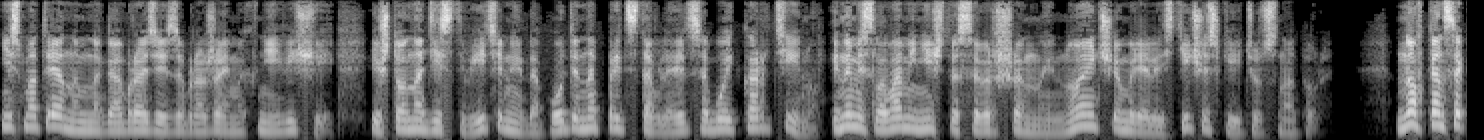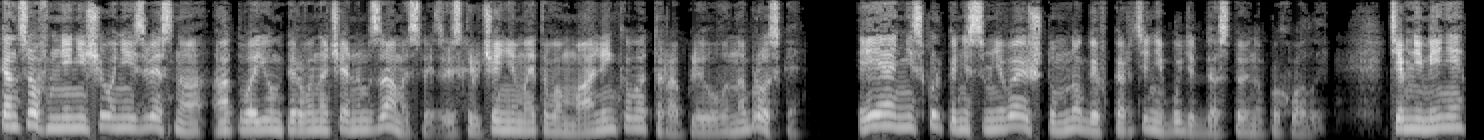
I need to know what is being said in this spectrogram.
несмотря на многообразие изображаемых в ней вещей, и что она действительно и доподлинно представляет собой картину, иными словами, нечто совершенно иное, чем реалистический этюд с натуры. Но, в конце концов, мне ничего не известно о твоем первоначальном замысле, за исключением этого маленького, торопливого наброска, и я нисколько не сомневаюсь, что многое в картине будет достойно похвалы. Тем не менее,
